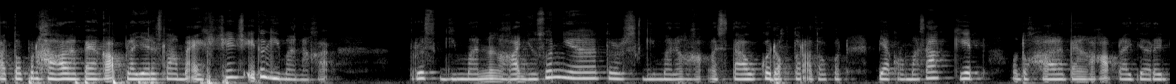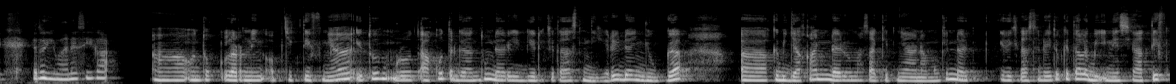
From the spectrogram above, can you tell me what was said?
ataupun hal-hal yang pengen kak pelajari selama exchange itu gimana kak? Terus gimana kakak nyusunnya? Terus gimana kakak ngasih tahu ke dokter ataupun pihak rumah sakit untuk hal yang pengen kakak pelajarin itu gimana sih kak? Uh, untuk learning objektifnya itu menurut aku tergantung dari diri kita sendiri dan juga uh, kebijakan dari rumah sakitnya. Nah mungkin dari diri kita sendiri itu kita lebih inisiatif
